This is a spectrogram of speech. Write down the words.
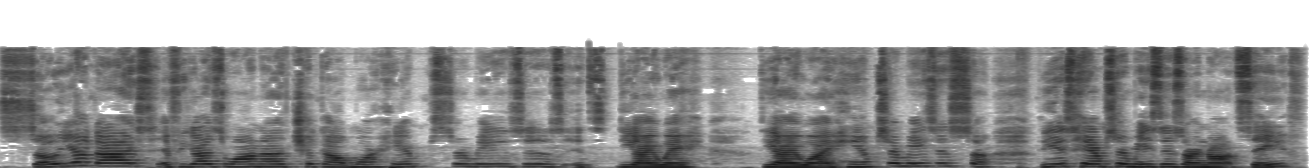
So, yeah, guys, if you guys want to check out more hamster mazes, it's DIY, DIY hamster mazes. So, these hamster mazes are not safe.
